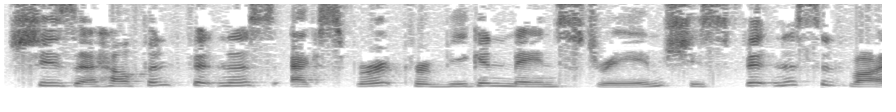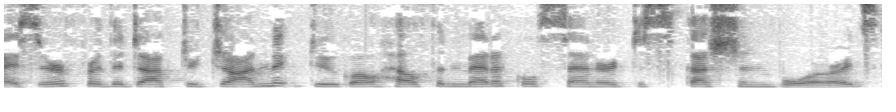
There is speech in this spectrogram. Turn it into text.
She's a health and fitness expert for Vegan Mainstream. She's fitness advisor for the Dr. John McDougall Health and Medical Center discussion boards.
